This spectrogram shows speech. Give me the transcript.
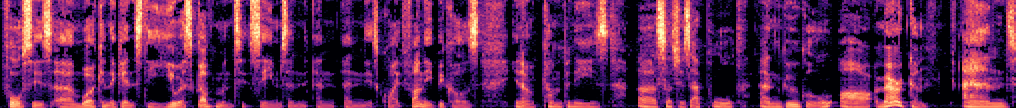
forces um, working against the U.S. government. It seems, and and and it's quite funny because you know companies uh, such as Apple and Google are American, and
